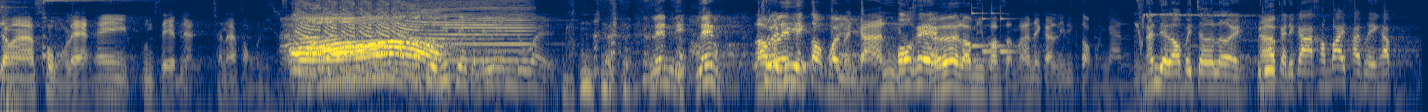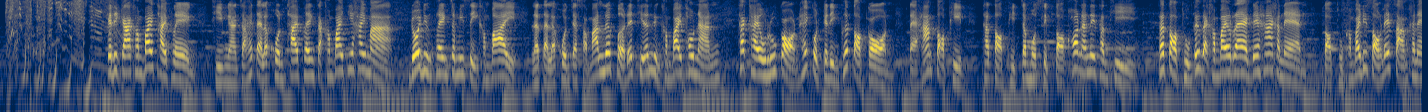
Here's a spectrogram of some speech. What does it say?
จะมาส่งแรงให้คุณเซฟเนี่ยชนะสองคนนี้ให้ได้อ๋อก็คือพี่เจจะไม่เล่นด้วย เล่นดิ เล่นเราช่วยก็เล่นพี่ ทิกตอกบ่อยเหมือนกันโอเค เออเรามีความสามารถในการเล่นทิกตอกเหมือนกันนั้นเดี๋ยวเราไปเจอเลย ไปดูครับ กติกาคำใบ้ทายเพลงครับก ติกาคำใบ้ทายเพลง ทีมงานจะให้แต่ละคนทายเพลงจากคำใบ้ที่ให้มา โดยหนึ่งเพลงจะมี 4คำใบ้และแต่ละคนจะสามารถเลือกเปิดได้ทีละหนึ่งคำใบ้เท่านั้น ถ้าใครรู้ก่อนให้กดกระดิ่งเพื่อตอบก่อน แต่ห้ามตอบผิด ถ้าตอบผิดจะหมดสิทธิ์ต่อข้อนั้นในทันที ถ้าตอบถูกตั้งแต่คำใบ้แรกได้ 5 คะแนน ตอบถูกคำใบ้ที่ 2 ได้ 3 คะแน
